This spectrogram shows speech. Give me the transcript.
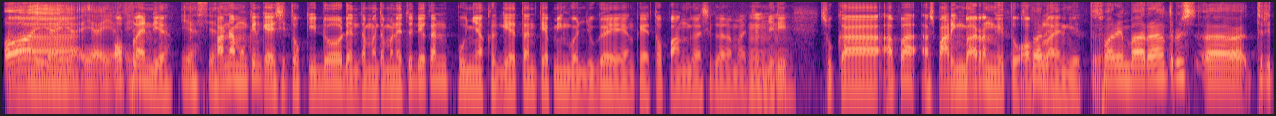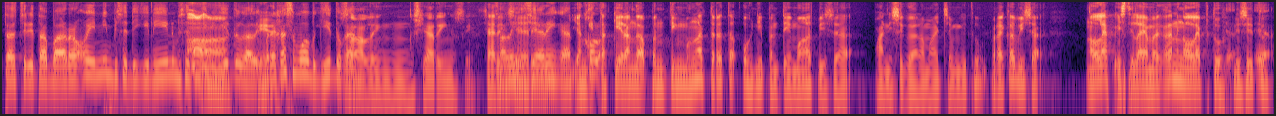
Oh, eh, iya, iya, iya, iya, offline dia. Yes, yes. Karena mungkin kayak si Tokido dan teman-teman itu dia kan punya kegiatan tiap mingguan juga ya yang kayak Topangga segala macam. Jadi suka apa sparring bareng gitu offline gitu. Suarin bareng terus eh, cerita-cerita bareng. Oh ini bisa diginiin, bisa digini Uh-uh. gitu kali. Iya. Mereka semua begitu kan. Saling sharing sih. Sharing, saling sharing, sharing kan. Yang Kalau- kita kira nggak penting banget ternyata oh ini penting banget bisa panis segala macam gitu. Mereka bisa nge-lab istilahnya mereka kan nge-lab tuh di situ. iya.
